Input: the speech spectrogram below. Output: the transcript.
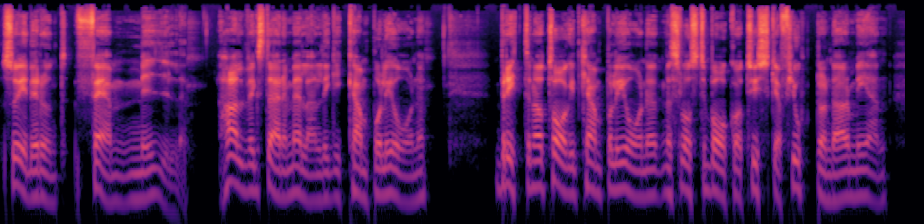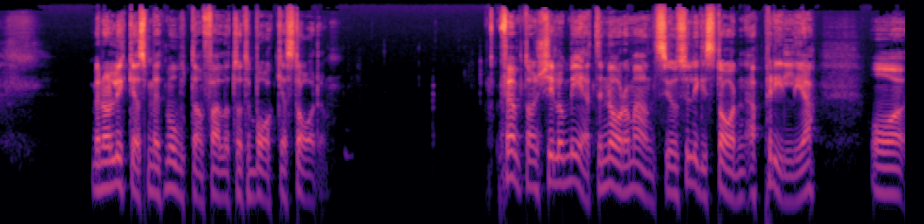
så är det runt fem mil. Halvvägs däremellan ligger Campoleone. Britterna har tagit Campoleone men slås tillbaka av tyska 14 armén. Men de lyckas med ett motanfall och ta tillbaka staden. 15 kilometer norr om Anzio så ligger staden Aprilia. Och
